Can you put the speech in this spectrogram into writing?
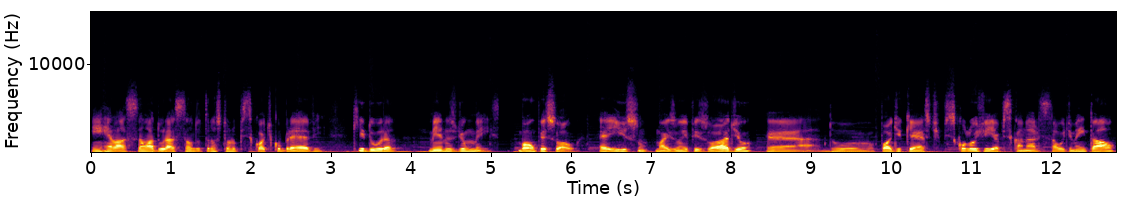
em relação à duração do transtorno psicótico breve, que dura menos de um mês. Bom, pessoal, é isso. Mais um episódio é, do podcast Psicologia, Psicanálise e Saúde Mental.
